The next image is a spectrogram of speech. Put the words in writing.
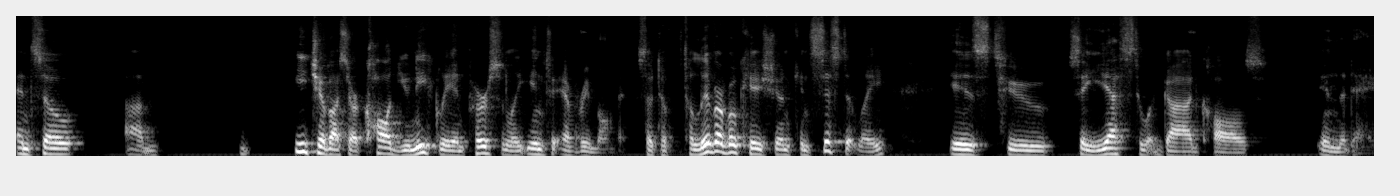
And so, um, each of us are called uniquely and personally into every moment. So to, to live our vocation consistently is to say yes to what God calls in the day,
